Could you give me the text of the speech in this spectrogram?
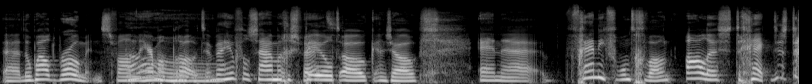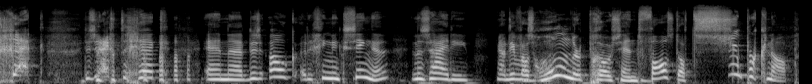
The Wild Romance van Oh. Herman Brood. We hebben heel veel samen gespeeld ook en zo. En eh Freddy vond gewoon alles te gek. Dus te gek! Dus echt te gek. en eh, dus ook, dan ging ik zingen. En dan zei hij, nou, dit was 100% vals. Dat is super knap.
